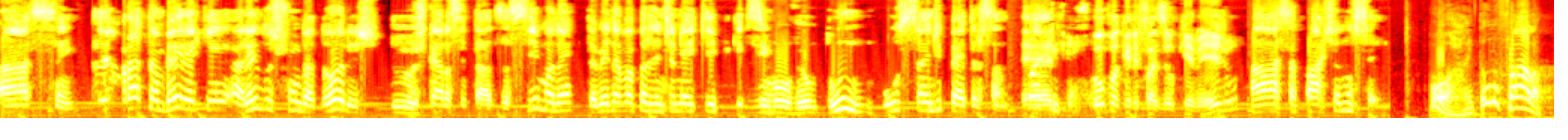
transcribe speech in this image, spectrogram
Ah, sim. Lembrar também né, que, além dos fundadores, dos caras citados acima, né, também estava presente na equipe que desenvolveu o Doom, o Sandy Peterson. É, desculpa que ele fazia o que mesmo? Ah, essa parte eu não sei. Porra, então não fala.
